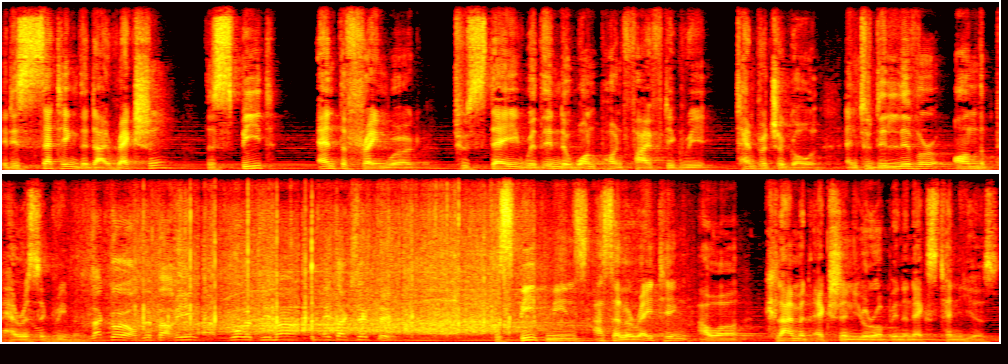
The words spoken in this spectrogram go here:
It is setting the direction, the speed and the framework to stay within the 1.5 degree temperature goal and to deliver on the Paris Agreement. L'accord de Paris pour le climat est accepté. The speed means accelerating our climate action in Europe in the next 10 years.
